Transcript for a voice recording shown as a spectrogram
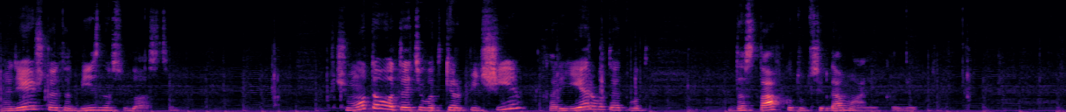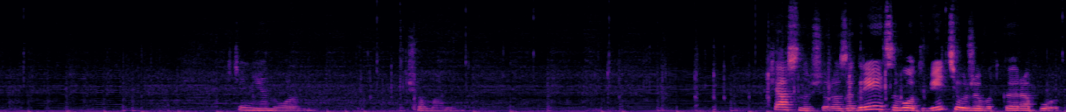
Надеюсь, что этот бизнес удастся. Почему-то вот эти вот кирпичи, карьер, вот эта вот доставка тут всегда маленькая. Хотя не, норм. Еще маленькая. Сейчас оно все разогреется. Вот, видите, уже вот к аэропорту.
